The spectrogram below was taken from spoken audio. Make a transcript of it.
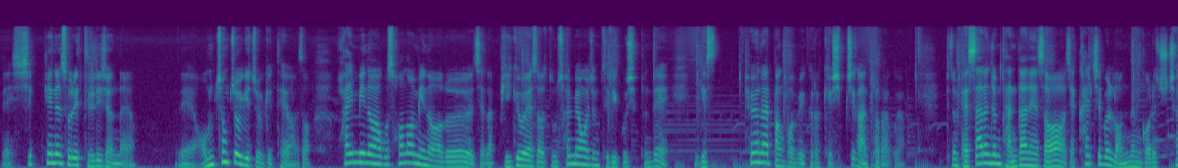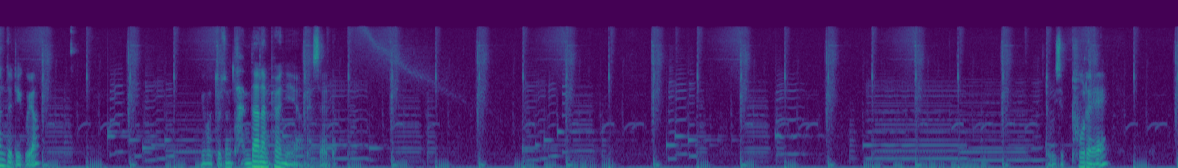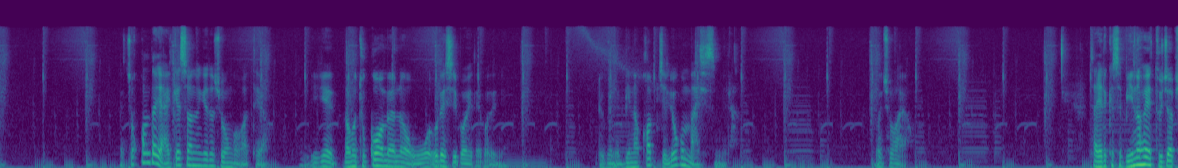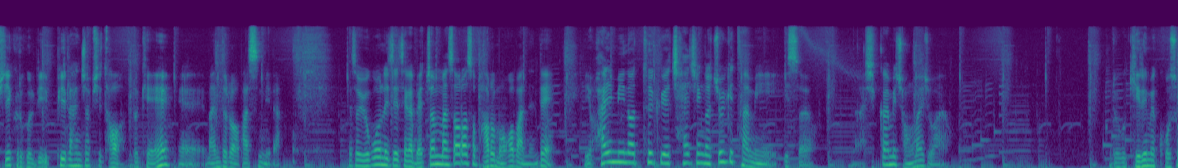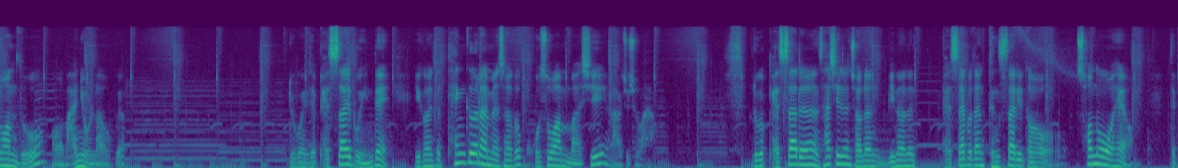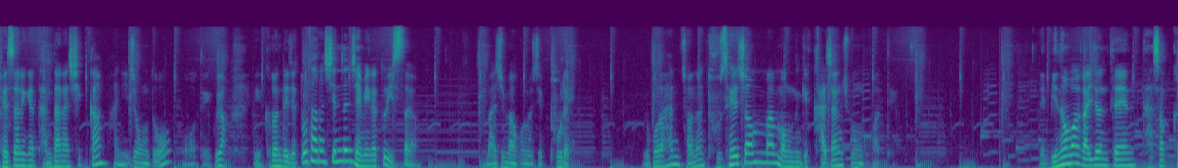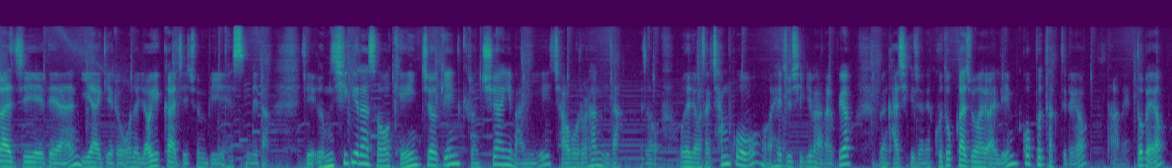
네, 씹히는 소리 들리셨나요? 네, 엄청 쫄깃쫄깃해요. 그래서 활민어하고 선어민어를 제가 비교해서 좀 설명을 좀 드리고 싶은데 이게 표현할 방법이 그렇게 쉽지가 않더라고요. 좀 뱃살은 좀 단단해서 제 칼집을 넣는 거를 추천드리고요. 이것도 좀 단단한 편이에요, 뱃살도. 또 이제 불에 조금 더 얇게 써는 게 더 좋은 것 같아요. 이게 너무 두꺼우면 오래 씹어야 되거든요. 그리고 민어 껍질 요건 맛있습니다. 이건 좋아요. 자 이렇게 해서 민어회 두 접시 그리고 리필 한 접시 더 이렇게 예, 만들어 봤습니다. 그래서 요거는 이제 제가 몇 점만 썰어서 바로 먹어봤는데 이 활민어 특유의 찰진과 쫄깃함이 있어요. 아, 식감이 정말 좋아요. 그리고 기름의 고소함도 어, 많이 올라오고요 그리고 이제 뱃살 부위인데 이건 이제 탱글하면서도 고소한 맛이 아주 좋아요. 그리고 뱃살은 사실은 저는 민어는 뱃살보다는 등살이 더 선호해요. 뱃살은 그냥 단단한 식감? 한 이 정도 어, 되고요. 그런데 이제 또 다른 씹는 재미가 또 있어요. 마지막으로 이제 불에. 요거는 한 저는 두세 점만 먹는 게 가장 좋은 것 같아요 네, 민어와 관련된 다섯 가지에 대한 이야기를 오늘 여기까지 준비했습니다. 음식이라서 개인적인 그런 취향이 많이 좌우를 합니다. 그래서 오늘 영상 참고해 주시기 바라고요. 그럼 가시기 전에 구독과 좋아요 알림 꼭 부탁드려요. 다음에 또 봬요.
